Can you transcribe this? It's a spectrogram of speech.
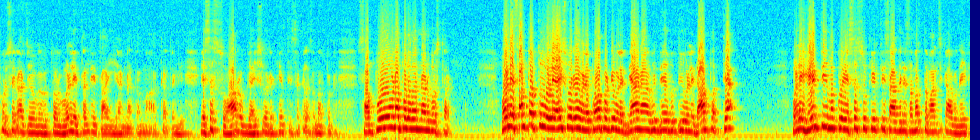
ಪುರುಷ ರಾಜಯೋಗ ಗೊತ್ತವರು ಒಳ್ಳೆ ತಂದೆ, ತಾಯಿ, ಅಣ್ಣ, ತಮ್ಮ, ಅಕ್ಕ, ತಂಗಿ, ಯಶಸ್ಸು, ಆರೋಗ್ಯ, ಐಶ್ವರ್ಯ, ಕೀರ್ತಿ, ಸಕಲ ಸಮರ್ಪಕ ಸಂಪೂರ್ಣ ಫಲವನ್ನು ಅನುಭವಿಸ್ತಾರೆ. ಒಳ್ಳೆ ಸಂಪತ್ತು, ಒಳ್ಳೆ ಐಶ್ವರ್ಯ, ಒಳ್ಳೆ ಪ್ರಾಪರ್ಟಿ, ಒಳ್ಳೆ ಜ್ಞಾನ, ವಿದ್ಯೆ, ಬುದ್ಧಿ, ಒಳ್ಳೆ ದಾಂಪತ್ಯ, ಒಳ್ಳೆ ಹೆಂಡತಿ ಮಕ್ಕಳು ಯಶಸ್ಸು, ಕೀರ್ತಿ, ಸಾಧನೆ, ಸಮರ್ಥ, ಮಾನಸಿಕ ಹಾಗೂ ದೈಹಿಕ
